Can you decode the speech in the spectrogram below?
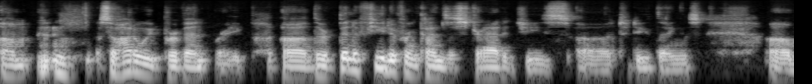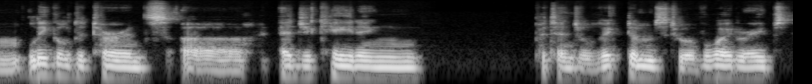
um, so how do we prevent rape? Uh, there have been a few different kinds of strategies uh, to do things: um, legal deterrence, uh, educating potential victims to avoid rapes,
